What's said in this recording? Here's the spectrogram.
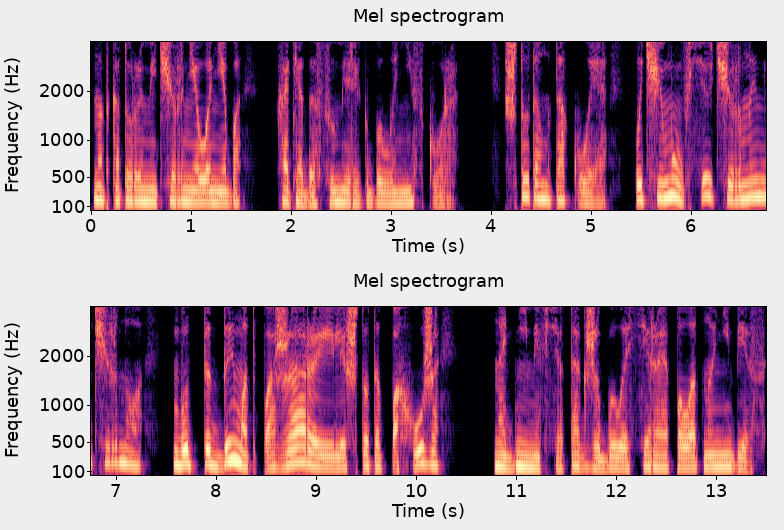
над которыми чернело небо, хотя до сумерек было не скоро. Что там такое? Почему все черным-черно? Будто дым от пожара или что-то похуже. Над ними все так же было серое полотно небес.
